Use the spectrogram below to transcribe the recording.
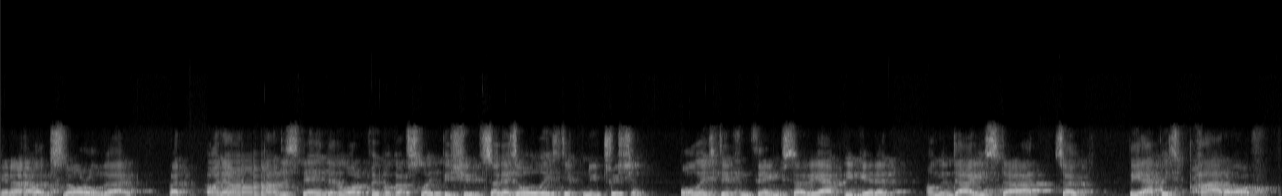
You know, I'd snore all day. But I now understand that a lot of people got sleep issues. So there's all these different nutrition, all these different things. So the app, you get it. on the day you start. So the app is part of,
